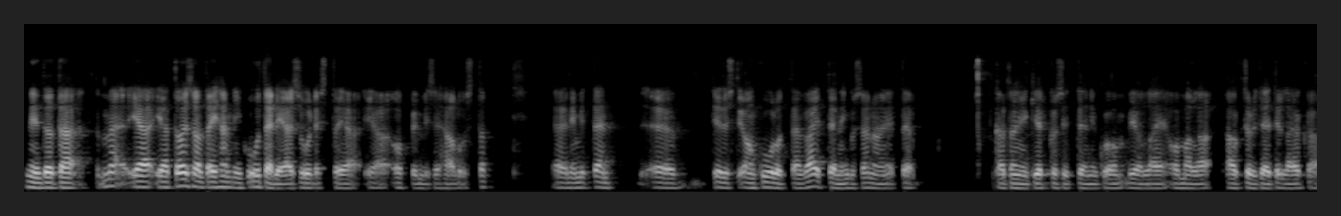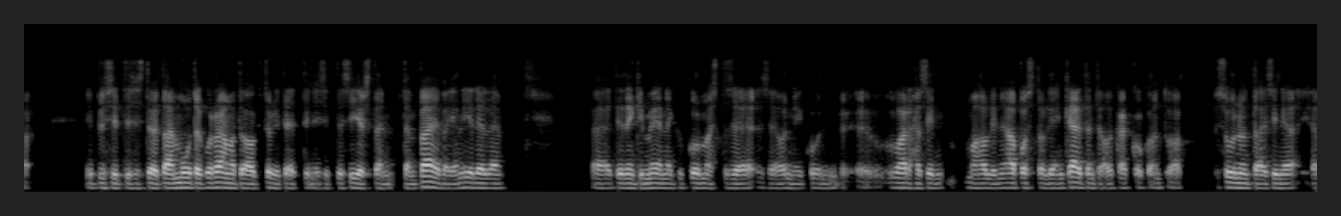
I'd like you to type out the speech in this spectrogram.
niin tota, mä, ja, ja toisaalta ihan niin kuin uteliaisuudesta ja, ja oppimisen halusta. Ää, nimittäin ää, tietysti on kuullut tämän väitteen, niin kuin sanoin, että katolinen kirkko sitten niin kuin jollain omalla auktoriteetilla, joka implisiittisesti jotain muuta kuin raamatun auktoriteetti, niin sitten siirsi tämän, tämän päivän ja niin edelleen. Tietenkin meidän näkökulmasta se, se on niin kuin varhaisin mahdollinen apostolien käytäntö alkaa kokoontua sunnuntaisin ja, ja,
